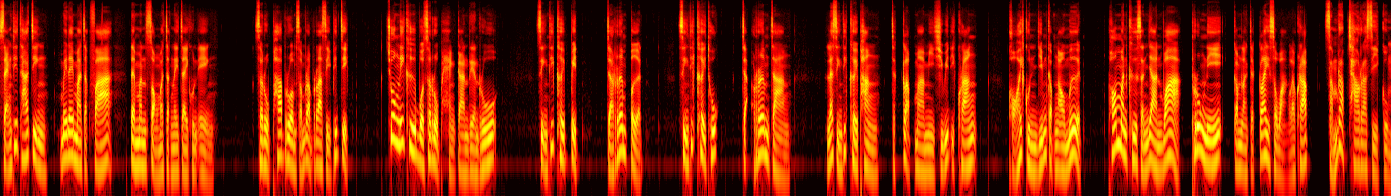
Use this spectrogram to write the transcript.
แสงที่แท้จริงไม่ได้มาจากฟ้า แต่มันส่องมาจากในใจคุณเอง สรุปภาพรวมสำหรับราศีพิจิก ช่วงนี้คือบทสรุปแห่งการเรียนรู้ สิ่งที่เคยปิดจะเริ่มเปิด สิ่งที่เคยทุกข์จะเริ่มจาง และสิ่งที่เคยพังจะกลับมามีชีวิตอีกครั้ง ขอให้คุณยิ้มกับเงามืด เพราะมันคือสัญญาณว่า พรุ่งนี้กำลังจะใกล้สว่างแล้วครับสำหรับชาวราศีกุม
